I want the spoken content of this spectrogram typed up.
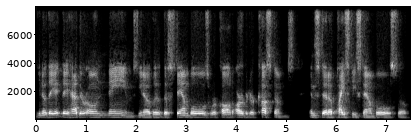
you know they they had their own names. You know, the the Stambuls were called Arbiter Customs instead of Paiste Stambuls. So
